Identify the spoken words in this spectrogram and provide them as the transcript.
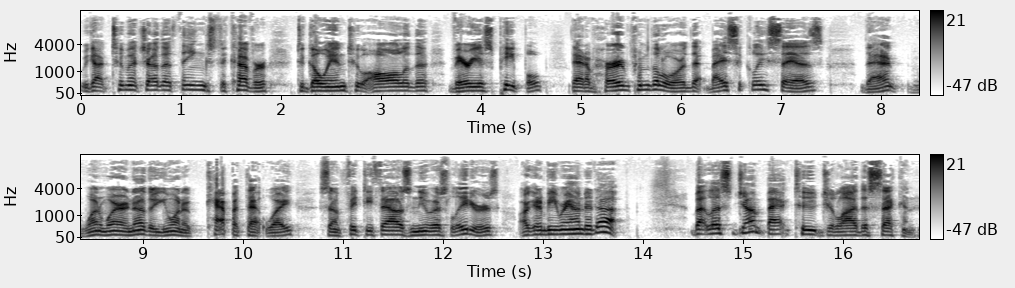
We got too much other things to cover to go into all of the various people that have heard from the Lord that basically says that one way or another, you want to cap it that way, some 50,000 U.S. leaders are going to be rounded up. But let's jump back to July the 2nd.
